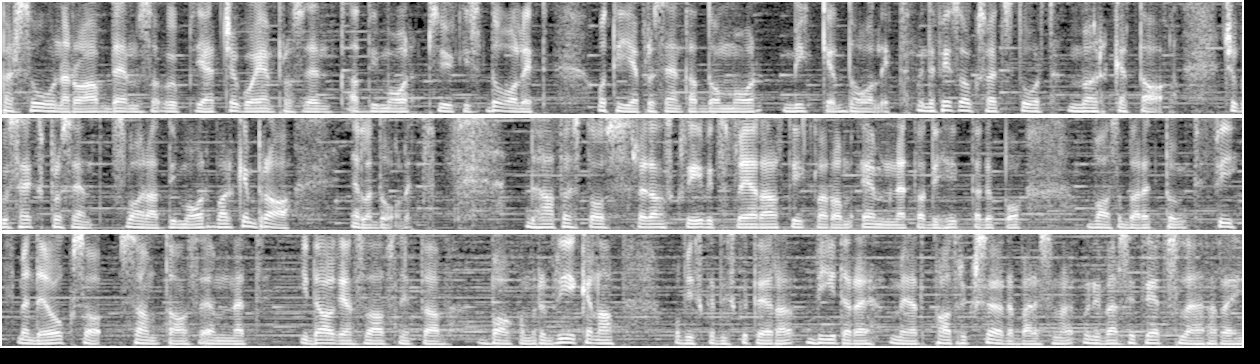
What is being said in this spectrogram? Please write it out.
personer och av dem så uppger 21 procent att de mår psykiskt dåligt och 10 procent att de mår mycket dåligt. Men det finns också ett stort mörkertal. 26 procent svarar att de mår varken bra eller dåligt. Det har förstås redan skrivits flera artiklar om ämnet och de hittar du på vasabladet.fi, men det är också samtalsämnet i dagens avsnitt av Bakom rubrikerna och vi ska diskutera vidare med Patrik Söderberg som är universitetslärare i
